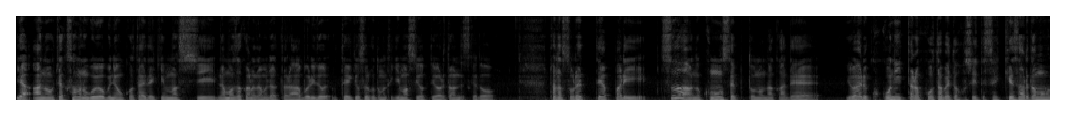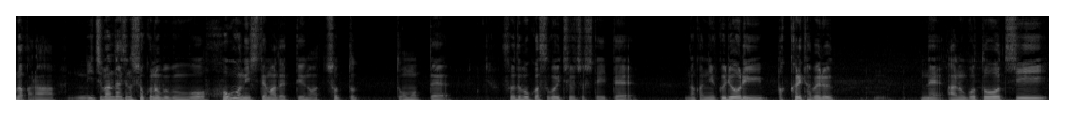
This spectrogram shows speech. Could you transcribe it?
いや、あの、お客様のご要望にはお答えできますし、生魚ダメだったら炙りで提供することもできますよって言われたんですけど、ただそれってやっぱりツアーのコンセプトの中で、いわゆるここに行ったらここ食べてほしいって設計されたものだから、一番大事な食の部分を保護にしてまでっていうのはちょっとと思ってそれで僕はすごい躊躇していてなんか肉料理ばっかり食べるねあのご当地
